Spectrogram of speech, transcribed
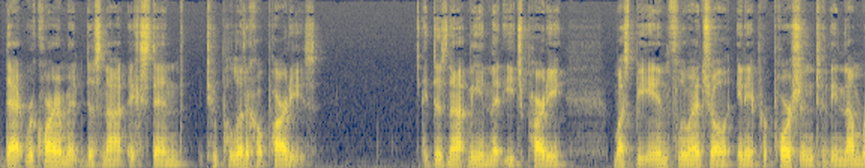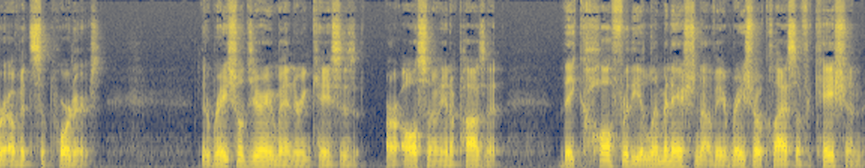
That requirement does not extend to political parties. It does not mean that each party must be influential in a proportion to the number of its supporters. The racial gerrymandering cases are also in apposite. They call for the elimination of a racial classification,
